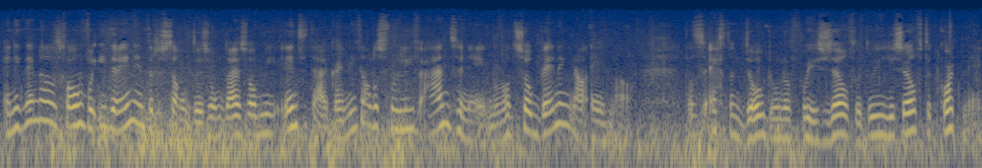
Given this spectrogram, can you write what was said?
En ik denk dat het gewoon voor iedereen interessant is om daar zo meer in te duiken. En niet alles voor lief aan te nemen. Want zo ben ik nou eenmaal. Dat is echt een dooddoener voor jezelf. Dat doe je jezelf tekort mee.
